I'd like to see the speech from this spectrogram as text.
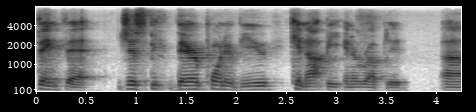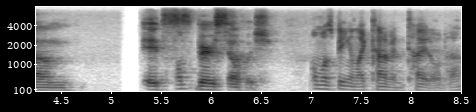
think that just be, their point of view cannot be interrupted. Um, it's Um, very selfish. Almost being like kind of entitled, huh?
